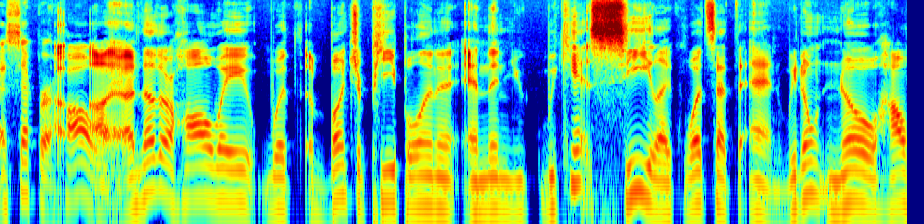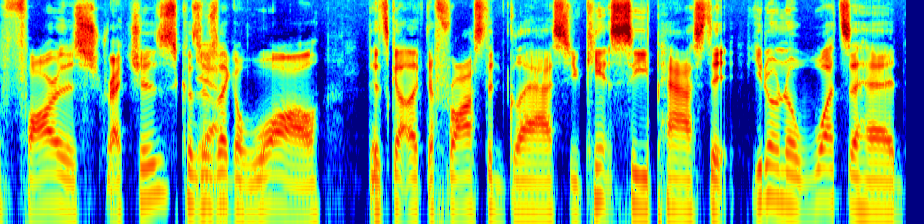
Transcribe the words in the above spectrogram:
A separate hallway. another hallway with a bunch of people in it, and then you we can't see like what's at the end. We don't know how far this stretches because there's like a wall that's got like the frosted glass. You can't see past it. You don't know what's ahead.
